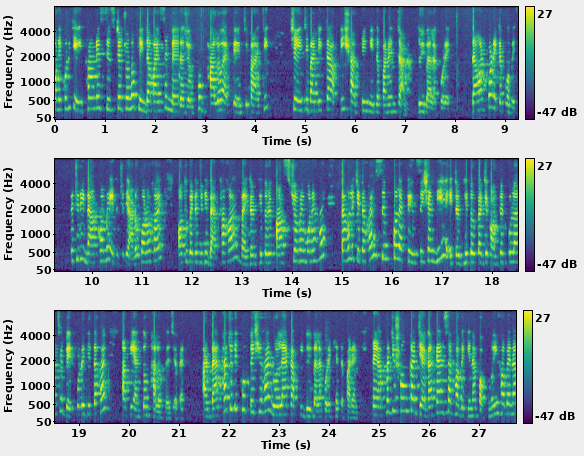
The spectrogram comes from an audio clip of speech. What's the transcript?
মনে করি যে এই ধরনের সিস্টের জন্য ক্লিন্ডামাইসিন মেদাজল খুব ভালো একটা অ্যান্টিবায়োটিক সেই অ্যান্টিবায়োটিকটা আপনি সাত দিন নিতে পারেন টানা, দুই বেলা করে। দেওয়ার পর এটা কমে যায়। এটা যদি না কমে, এটা যদি আরও বড় হয়, অথবা এটা যদি ব্যথা হয় বা এটার ভিতরে পাঁচ জমে মনে হয়, তাহলে যেটা হয় সিম্পল একটা ইনসিশন দিয়ে এটার ভেতরকার যে কন্টেন্টগুলো আছে বের করে দিতে হয়, আপনি একদম ভালো হয়ে যাবেন। আর ব্যথা যদি খুব বেশি হয়, রোল্যাক আপনি দুই বেলা করে খেতে পারেন। তাই আপনার যে শঙ্কার জায়গা ক্যান্সার হবে কিনা কখনোই হবে না।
